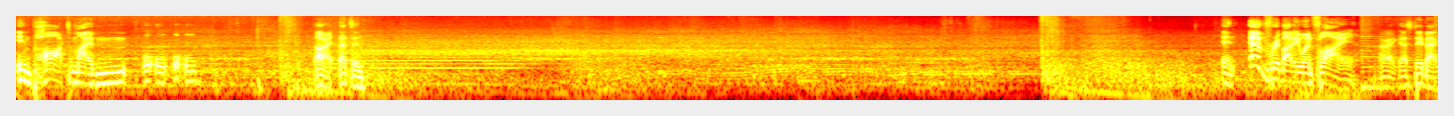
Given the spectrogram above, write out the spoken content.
impart my. M- uh oh, uh oh. All right, that's in. And everybody went flying. All right, guys, stay back.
